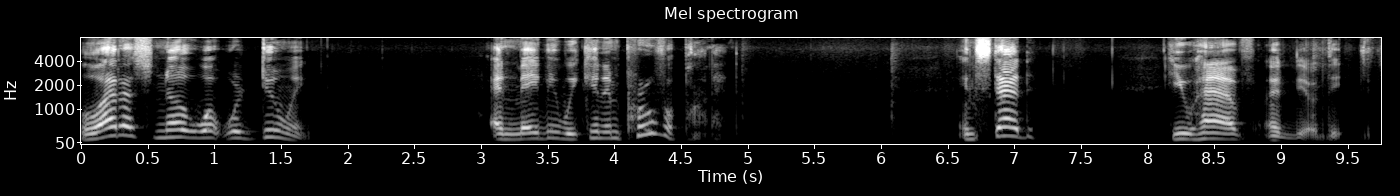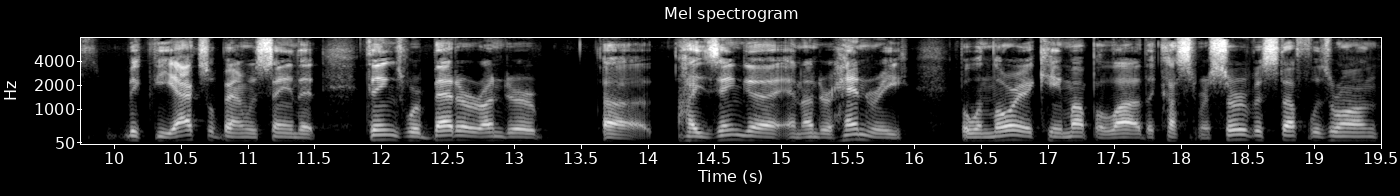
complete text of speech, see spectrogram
Let us know what we're doing, and maybe we can improve upon it. Instead, you have uh, the, Mickey Axelband was saying that things were better under uh, and under Henry, but when Loria came up, a lot of the customer service stuff was wrong,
